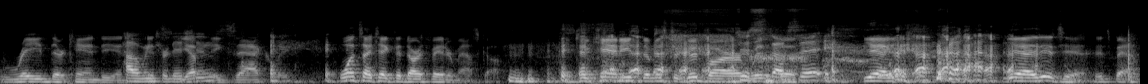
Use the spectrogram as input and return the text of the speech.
raid their candy and Halloween it's- traditions? Yep, exactly. Once I take the Darth Vader mask off, you can't eat the Mr. Goodbar Just with stuffs the. it. Yeah, yeah, yeah. It is. Yeah, it's bad.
